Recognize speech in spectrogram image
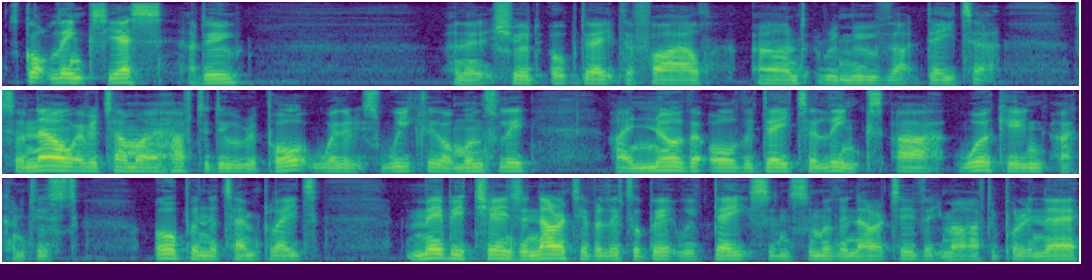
it's got links yes I do and then it should update the file and remove that data. So now every time I have to do a report whether it's weekly or monthly I know that all the data links are working. I can just open the template maybe change the narrative a little bit with dates and some other narrative that you might have to put in there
